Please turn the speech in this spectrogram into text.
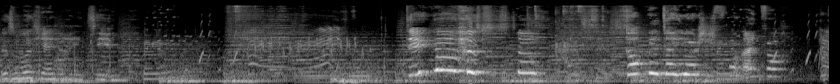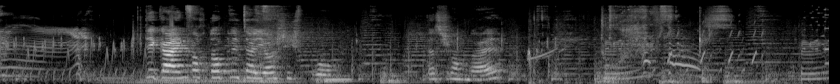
Das muss ich einfach jetzt sehen. Digga, was ist das? Doppelter Yoshi-Sprung einfach. Digga, einfach doppelter Yoshi-Sprung. Das ist schon geil. Okay.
